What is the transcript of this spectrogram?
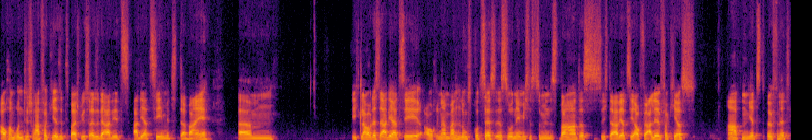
auch am runden Tisch Radverkehr sitzt beispielsweise der ADAC mit dabei. Ähm, ich glaube, dass der ADAC auch in einem Wandlungsprozess ist, so nehme ich es zumindest wahr, dass sich der ADAC auch für alle Verkehrsarten jetzt öffnet.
